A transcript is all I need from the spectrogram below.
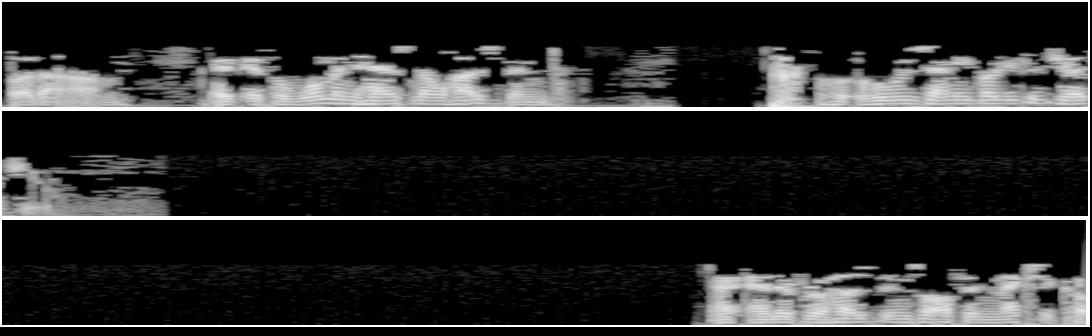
but um, if, if a woman has no husband, who, who is anybody to judge you? And if her husband's off in Mexico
